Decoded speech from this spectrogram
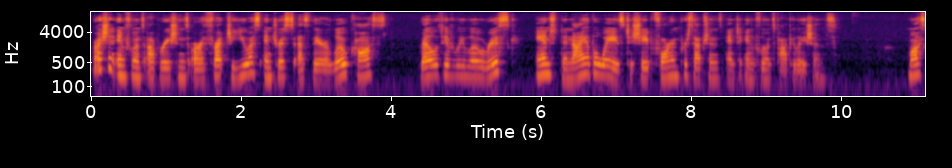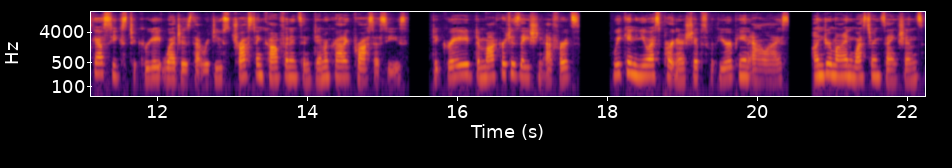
Russian influence operations are a threat to U.S. interests as they are low cost, relatively low risk, and deniable ways to shape foreign perceptions and to influence populations. Moscow seeks to create wedges that reduce trust and confidence in democratic processes, degrade democratization efforts, weaken U.S. partnerships with European allies, undermine Western sanctions,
